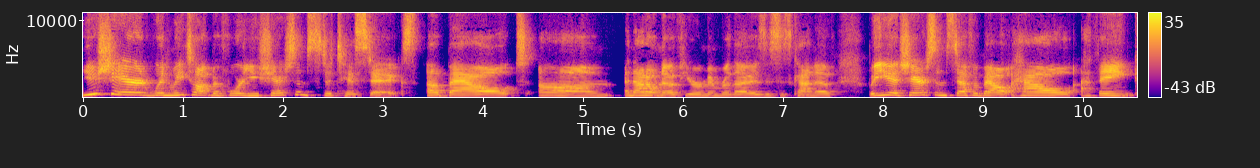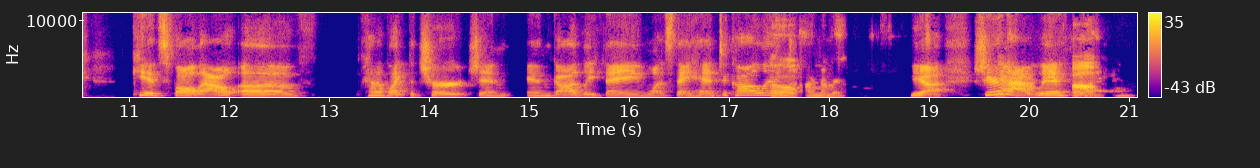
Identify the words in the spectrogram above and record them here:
you shared when we talked before you shared some statistics about um and i don't know if you remember those this is kind of but you had shared some stuff about how i think kids fall out of kind of like the church and and godly thing once they head to college. Oh i remember. Yeah. Share yeah. that with um, um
